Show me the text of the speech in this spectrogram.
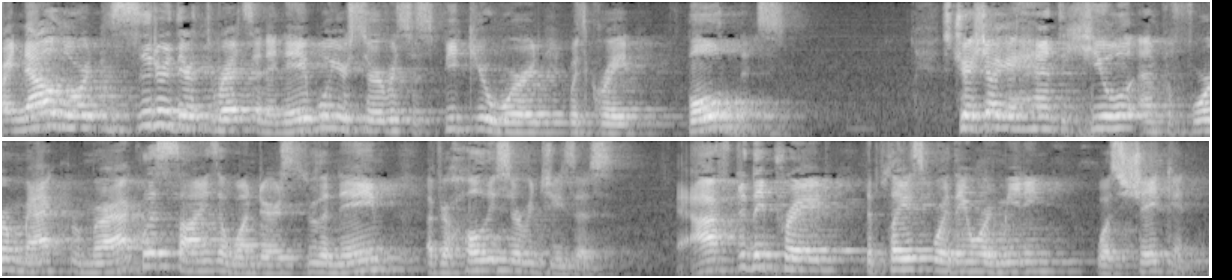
Right now, Lord, consider their threats and enable your servants to speak your word with great boldness. Stretch out your hand to heal and perform miraculous signs and wonders through the name of your holy servant Jesus. After they prayed, the place where they were meeting was shaken.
